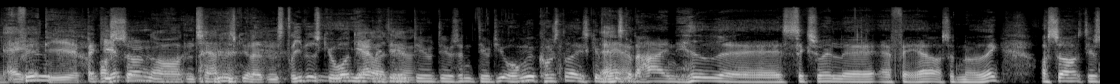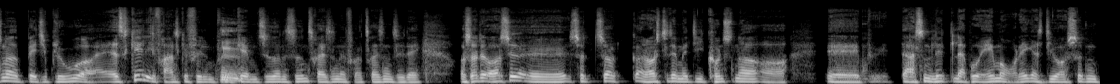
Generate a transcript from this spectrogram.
Ja, ja, film. det er baguetten og, så- og den ternede skjorte, eller den stribede skjorte. Ja, men det, er jo- det, er jo, det, er jo sådan, det er jo de unge kunstneriske ja, Ja, ja. mennesker, der har en hed øh, seksuel øh, affære og sådan noget. Ikke? Og så det er jo sådan noget Betty Blue og adskillige franske film på, mm. gennem tiderne, siden 60'erne, fra 60'erne til i dag. Og så er det også, øh, så, så er det også det der med, de er kunstnere, og øh, der er sådan lidt la bohème over det. Ikke? Altså, de er også sådan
